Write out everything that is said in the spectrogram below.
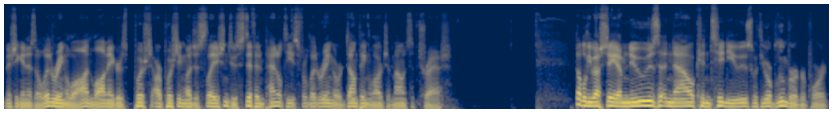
Michigan has a littering law, and lawmakers push, are pushing legislation to stiffen penalties for littering or dumping large amounts of trash. WSJM News now continues with your Bloomberg report.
